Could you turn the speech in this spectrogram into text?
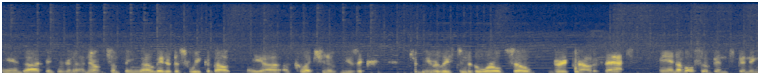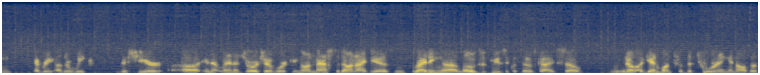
and uh, I think we're going to announce something uh, later this week about a, uh, a collection of music to be released into the world. So very proud of that. And I've also been spending every other week this year uh, in Atlanta, Georgia, working on Mastodon ideas and writing uh, loads of music with those guys. So, you know, again, once the touring and all the,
